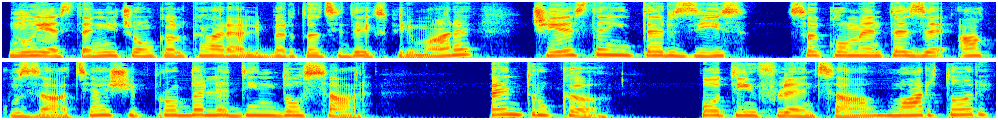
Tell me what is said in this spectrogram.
nu este nicio încălcare a libertății de exprimare, ci este interzis să comenteze acuzația și probele din dosar. Pentru că pot influența martori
